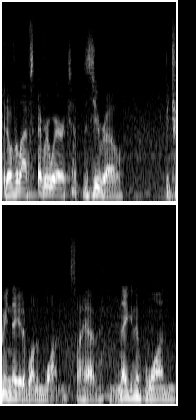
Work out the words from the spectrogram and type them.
it overlaps everywhere except 0 between negative 1 and 1. So I have negative 1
